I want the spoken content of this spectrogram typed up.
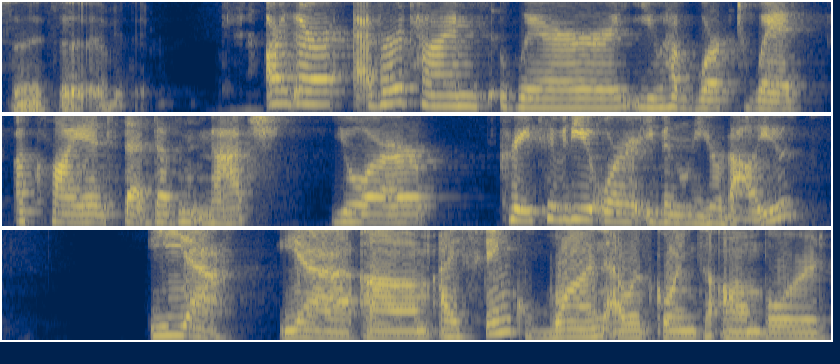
So it's a, everything. Are there ever times where you have worked with a client that doesn't match your creativity or even your values? Yeah, yeah. Um, I think one, I was going to onboard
